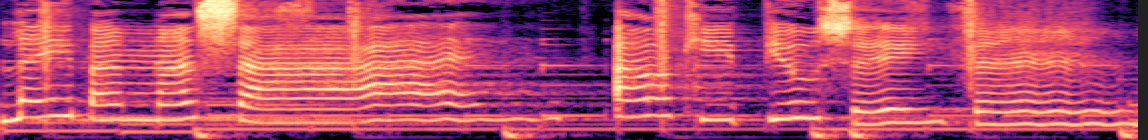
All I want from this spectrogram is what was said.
lay by my side. I'll keep you safe and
